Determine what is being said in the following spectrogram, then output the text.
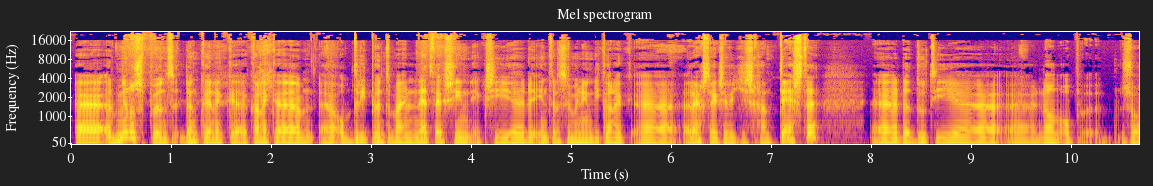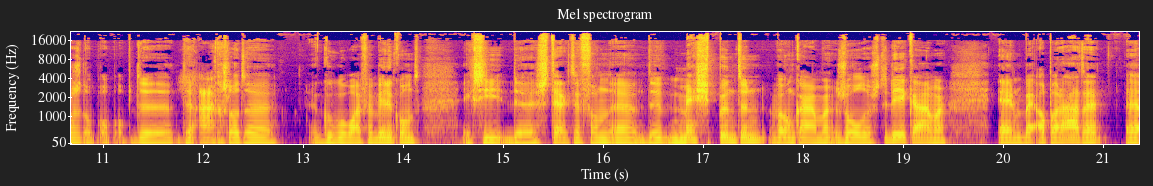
Het middelste punt, dan kun ik, kan ik op drie punten mijn netwerk zien. Ik zie de internetverbinding, die kan ik rechtstreeks eventjes gaan testen. Dat doet hij dan op, zoals het op, op, op de, de aangesloten Google Wifi binnenkomt. Ik zie de sterkte van eh, de meshpunten, woonkamer, zolder, studeerkamer. En bij apparaten, eh,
